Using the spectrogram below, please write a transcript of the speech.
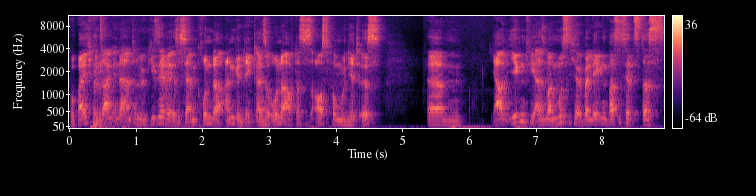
wobei ich würde hm. sagen, in der Anthologieserie ist es ja im Grunde angelegt, also ohne auch, dass es ausformuliert ist. Ähm, ja, und irgendwie, also man muss sich ja überlegen, was ist jetzt das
